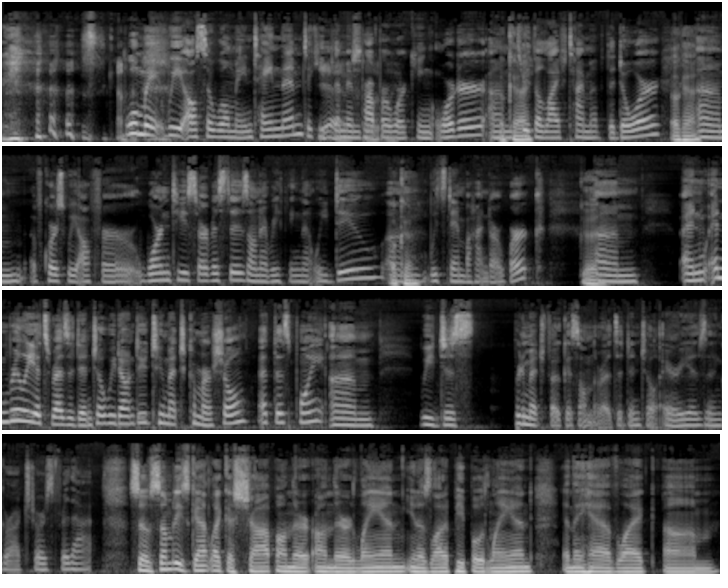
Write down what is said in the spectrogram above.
else, Carrie? It's kinda- We'll ma- we also will maintain them to keep Yeah, them in proper working order um, Okay. through the lifetime of the door. Okay. Um, of course, we offer warranty services on everything that we do. Um, Okay. We stand behind our work. Good. Um, and and really, it's residential. We don't do too much commercial at this point. Um, we just pretty much focus on the residential areas and garage doors for that. So if somebody's got like a shop on their on their land, you know, there's a lot of people with land, and they have like um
